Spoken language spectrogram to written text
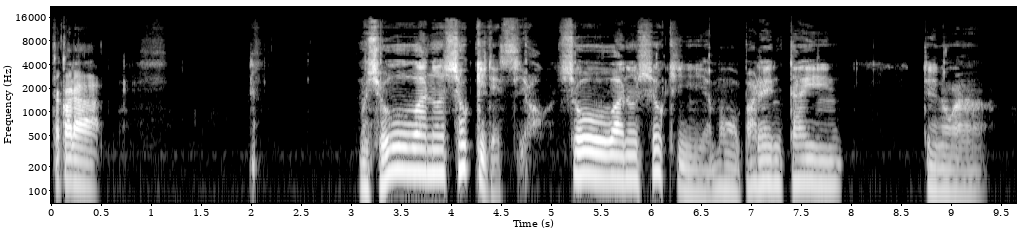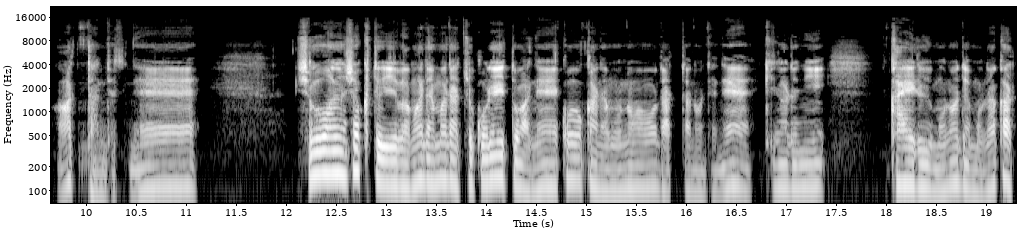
だから、もう昭和の初期ですよ。昭和の初期にはもうバレンタインっていうのがあったんですね。昭和の初期といえばまだまだチョコレートはね、高価なものだったのでね、気軽に買えるものでもなかっ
